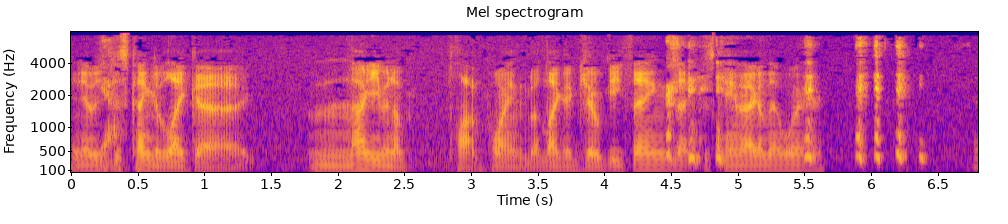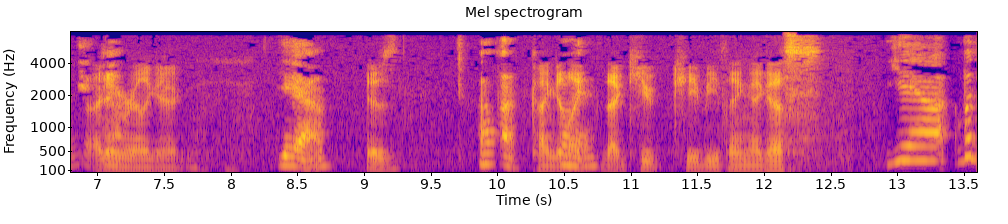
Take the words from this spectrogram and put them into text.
And it was Yeah. just kind of like a, not even a plot point, but like a jokey thing that just came out of nowhere. I didn't really get it. yeah. It was Uh, kind of like that cute chibi thing, I guess. Yeah, but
